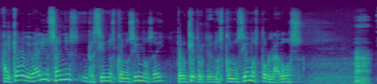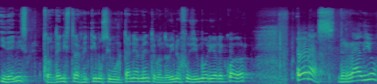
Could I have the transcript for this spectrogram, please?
al cabo de varios años recién nos conocimos ahí. ¿Por qué? Porque nos conocíamos por la voz. Ah. Y Denis, con Denis transmitimos simultáneamente cuando vino Fujimori al Ecuador, horas de radio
